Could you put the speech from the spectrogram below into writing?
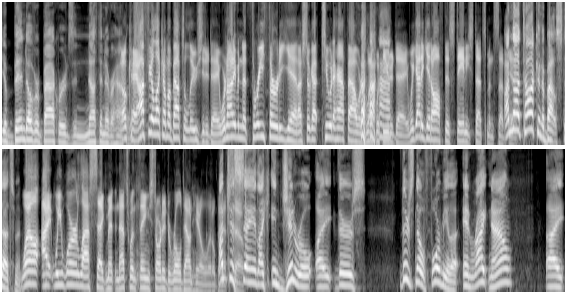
you bend over backwards and nothing ever happens. Okay, I feel like I'm about to lose you today. We're not even at 3:30 yet. I still got two and a half hours left with you today. We got to get off this Danny Stutsman subject. I'm not talking about Stutsman. Well, I we were last segment, and that's when things started to roll downhill a little bit. I'm just so. saying, like in general, I there's there's no formula, and right now, I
